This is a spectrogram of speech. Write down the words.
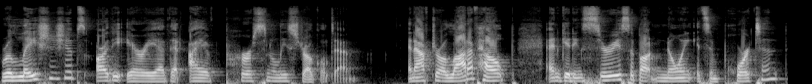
relationships are the area that I have personally struggled in. And after a lot of help and getting serious about knowing it's important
